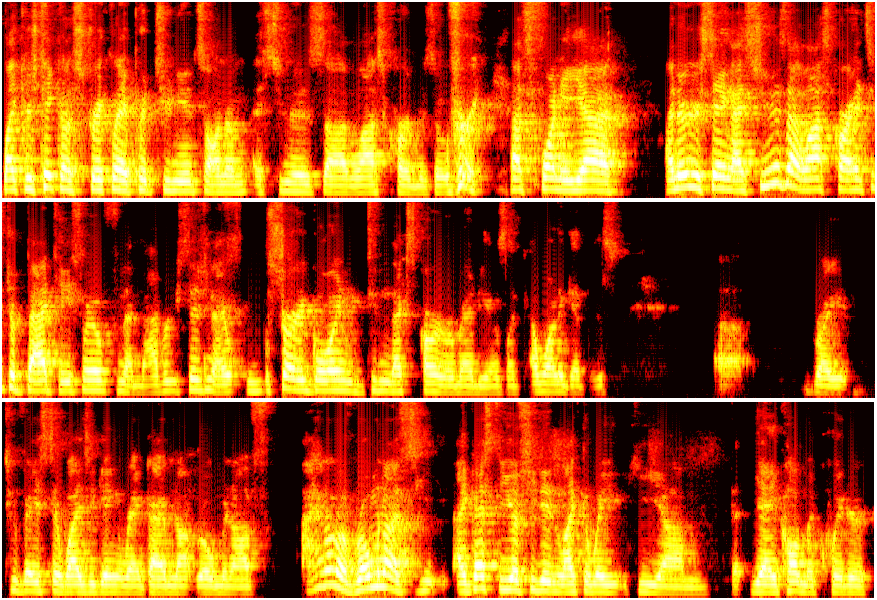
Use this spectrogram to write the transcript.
like Lakers take on Strickland. I put two units on him as soon as uh, the last card was over. That's funny. Yeah. I know you're saying as soon as that last card I had such a bad taste from that Maverick decision, I started going to the next card already. I was like, I want to get this. Uh, right. Tuivasa, why is he getting ranked? I'm not Romanov. I don't know. Romanov, I guess the UFC didn't like the way he, um, yeah, he called him a quitter.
